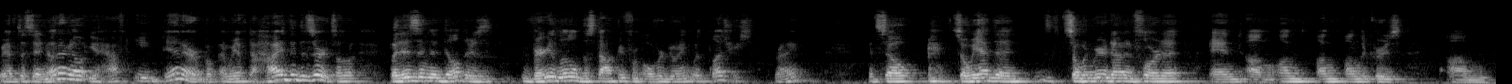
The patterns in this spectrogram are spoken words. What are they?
We have to say, no, no, no, you have to eat dinner, and we have to hide the desserts. But as an adult, there's very little to stop you from overdoing it with pleasures, right? And so, so we had to. So when we were down in Florida and um, on, on on the cruise, um,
